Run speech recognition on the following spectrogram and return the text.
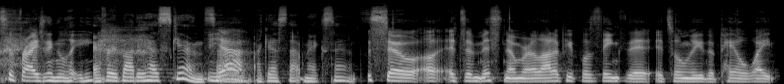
surprisingly. Everybody has skin. So yeah. I guess that makes sense. So uh, it's a misnomer. A lot of people think that it's only the pale white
